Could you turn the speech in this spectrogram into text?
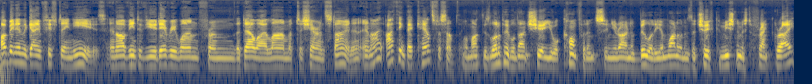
I've been in the game 15 years and I've interviewed everyone from the Dalai Lama to Sharon Stone, and, and I, I think that counts for something. Well, Mike, there's a lot of people don't share your confidence in your own ability, and one of them is the Chief Commissioner, Mr. Frank Gray.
